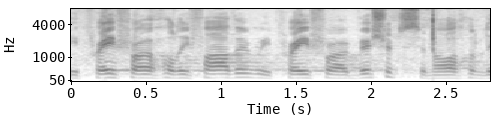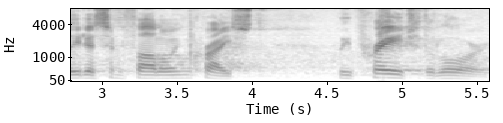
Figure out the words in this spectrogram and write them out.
We pray for our Holy Father. We pray for our bishops and all who lead us in following Christ. We pray to the Lord.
